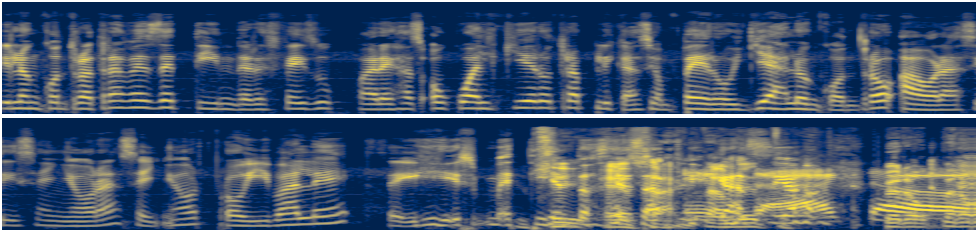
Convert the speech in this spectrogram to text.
si lo encontró a través de Tinder, Facebook, parejas o cualquier otra aplicación, pero ya lo encontró, ahora sí, señora, señor, prohíbale seguir metiéndose a esa aplicación. Exacto. Pero, pero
